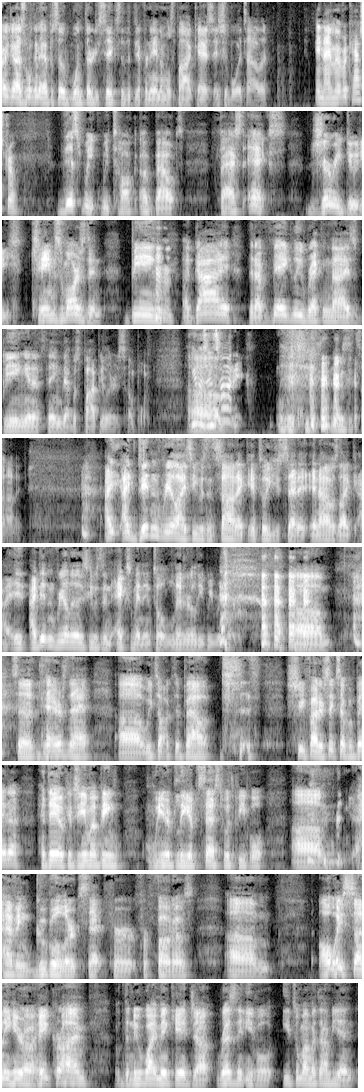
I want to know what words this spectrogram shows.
All right, guys, welcome to episode 136 of the Different Animals Podcast. It's your boy Tyler. And I'm Ever Castro. This week we talk about Fast X, jury duty, James Marsden being a guy that I vaguely recognize being in a thing that was popular at some point. He was in Um, Sonic. he was in Sonic. I, I didn't realize he was in Sonic until you said it, and I was like, I, I didn't realize he was in X Men until literally we recorded. um, so there's that. Uh, we talked about Street Fighter Six Open Beta, Hideo Kojima being weirdly obsessed with people, um, having Google alerts set for for photos. Um, Always Sunny Hero Hate Crime, The New White Men Can't Jump, Resident Evil, Y tu mama tambien,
